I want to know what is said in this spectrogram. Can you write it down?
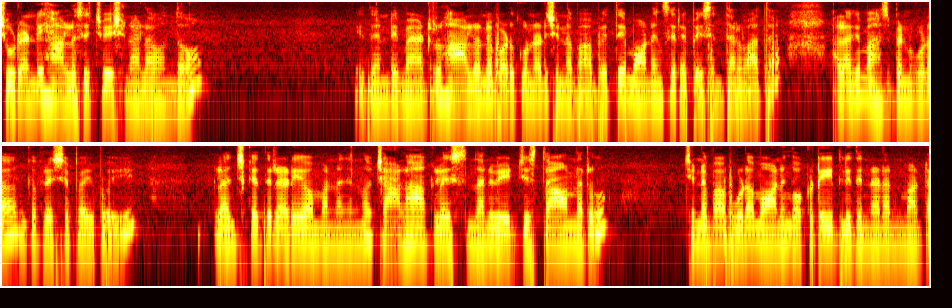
చూడండి హాల్లో సిచ్యువేషన్ ఎలా ఉందో. ఇదండి మ్యాటర్. హాల్లోనే పడుకున్నాడు చిన్న పాప అయితే. మార్నింగ్ సిరప్ వేసిన తర్వాత. అలాగే మా హస్బెండ్ కూడా ఇంకా ఫ్రెష్ అప్ అయిపోయి లంచ్కి అయితే రెడీ అవ్వమన్నాను చాలా ఆకలిస్తుందని వెయిట్ చేస్తూ ఉన్నారు. చిన్న బాబు కూడా మార్నింగ్ ఒకటే ఇడ్లీ తిన్నాడు అనమాట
